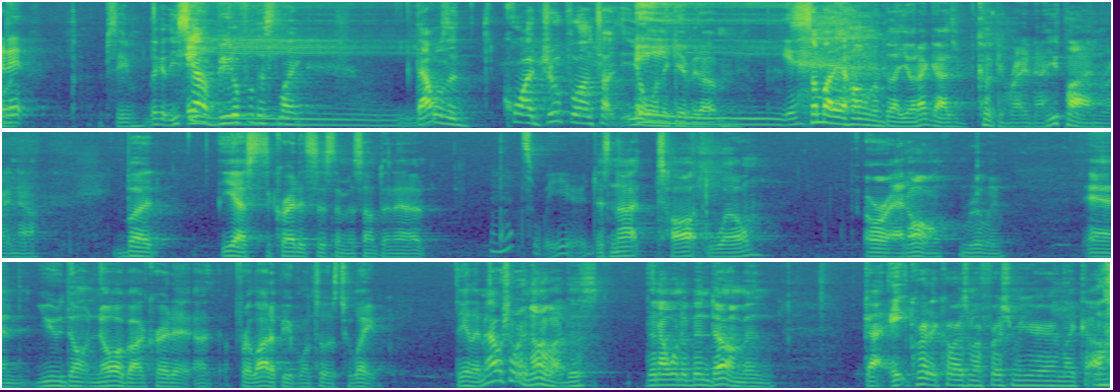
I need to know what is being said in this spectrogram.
credit. See, look at you. See how beautiful this like. That was a quadruple on top. You don't want to give it up. Somebody at home would be like, "Yo, that guy's cooking right now. He's potting right now." But yes, the credit system is something that That's weird. it's not taught well or at all really and you don't know about credit uh, for a lot of people until it's too late they're like man i wish i would have known about this then i wouldn't have been dumb and got eight credit cards my freshman year and like college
